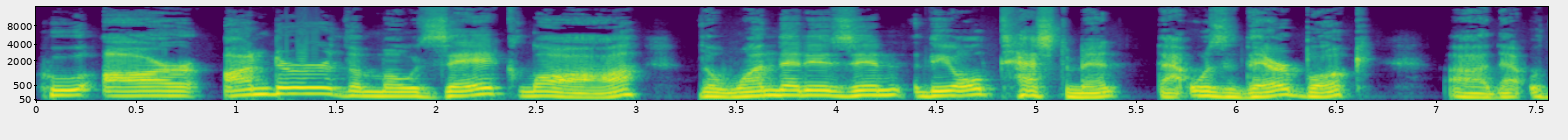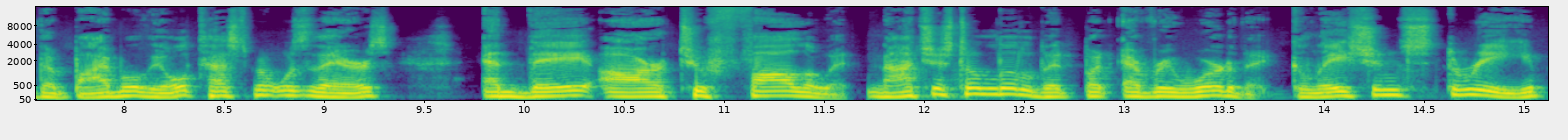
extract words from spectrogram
who are under the Mosaic law, the one that is in the Old Testament. That was their book, uh, that the Bible, the Old Testament was theirs, and they are to follow it, not just a little bit, but every word of it. Galatians 3,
